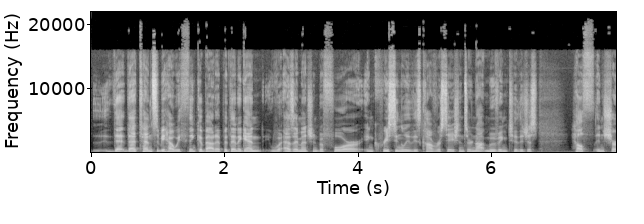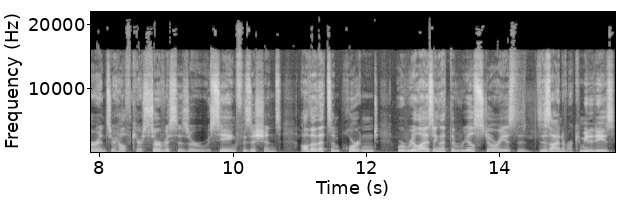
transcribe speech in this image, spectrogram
that that tends to be how we think about it. But then again, as I mentioned before, increasingly these conversations are not moving to the just health insurance or healthcare services or seeing physicians. Although that's important, we're realizing that the real story is the design of our communities,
